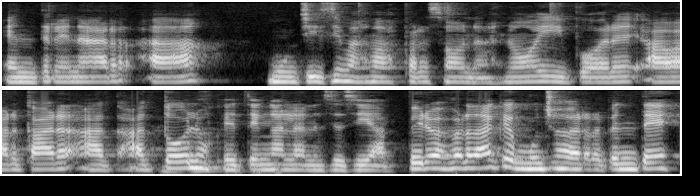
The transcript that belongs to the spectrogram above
entrenar a muchísimas más personas, ¿no? Y poder abarcar a, todos los que tengan la necesidad. Pero es verdad que muchos de repente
